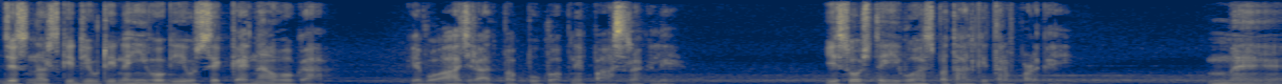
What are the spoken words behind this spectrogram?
جس نرس کی ڈیوٹی نہیں ہوگی، اس سے کہنا ہوگا کہ وہ آج رات پپو کو اپنے پاس رکھ لے۔ یہ سوچتے ہی وہ ہسپتال کی طرف پڑ گئی۔ میں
